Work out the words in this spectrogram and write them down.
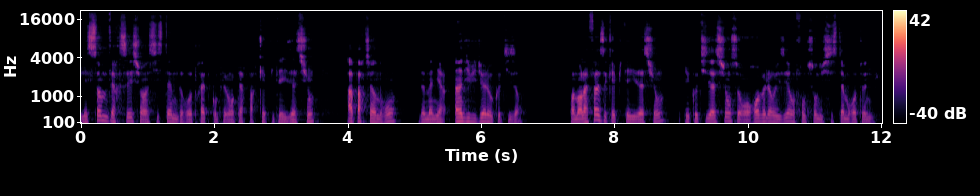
les sommes versées sur un système de retraite complémentaire par capitalisation appartiendront de manière individuelle aux cotisants. Pendant la phase de capitalisation, les cotisations seront revalorisées en fonction du système retenu.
